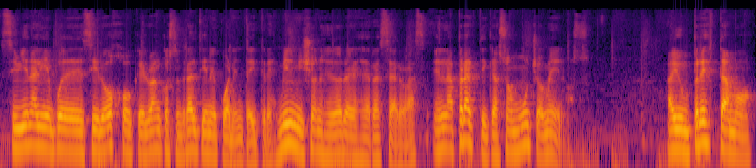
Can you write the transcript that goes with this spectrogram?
Si bien alguien puede decir, ojo, que el Banco Central tiene 43 mil millones de dólares de reservas, en la práctica son mucho menos. Hay un préstamo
